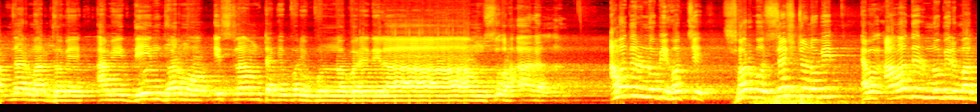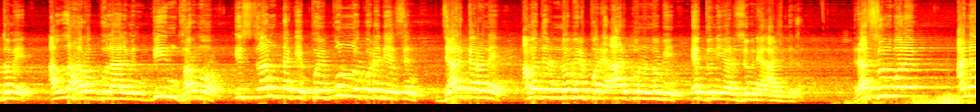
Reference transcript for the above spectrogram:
আপনার মাধ্যমে আমি দিন ধর্ম ইসলামটাকে পরিপূর্ণ করে দিলাম। সুবহানাল্লাহ। আমাদের নবী হচ্ছে সর্বশ্রেষ্ঠ নবী এবং আমাদের নবীর মাধ্যমে আল্লাহ রব্বুল আলমিন দিন, ধর্ম, ইসলামটাকে পরিপূর্ণ করে দিয়েছেন, যার কারণে আমাদের নবীর পরে আর কোন নবী এ দুনিয়ার জমিনে আসবে না। রাসূল বলে, আনা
